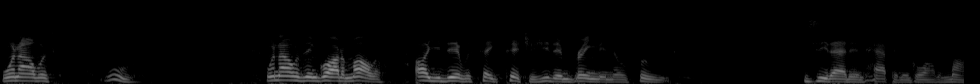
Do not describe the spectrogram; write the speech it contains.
When I was, ooh, when I was in Guatemala, all you did was take pictures. You didn't bring me no food. You see, that didn't happen in Guatemala.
